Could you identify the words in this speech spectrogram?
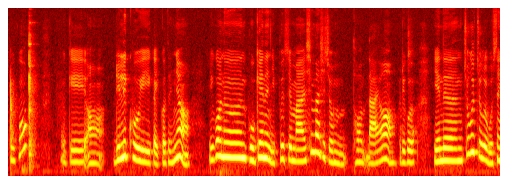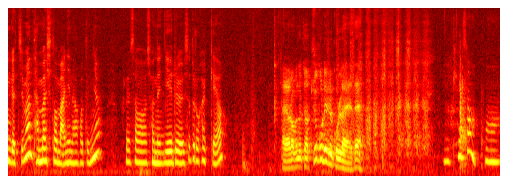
그리고 여기 어, 릴리코이가 있거든요. 이거는 보기에는 이쁘지만 신맛이 좀 더 나요. 그리고 얘는 쭈글쭈글 못생겼지만 단맛이 더 많이 나거든요. 그래서 저는 얘를 쓰도록 할게요. 자 여러분들 저 쭈구리를 골라야 돼. 이렇게 해서 어,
